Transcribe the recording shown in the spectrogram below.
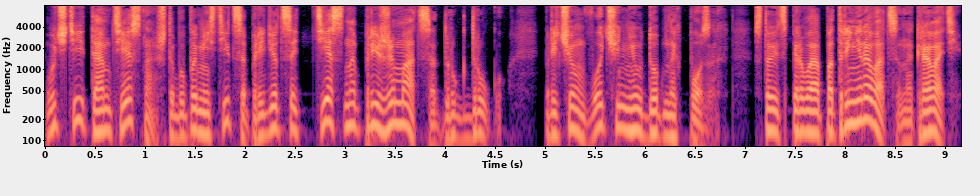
Учти, там тесно. Чтобы поместиться, придется тесно прижиматься друг к другу. Причем в очень неудобных позах. Стоит сперва потренироваться на кровати».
